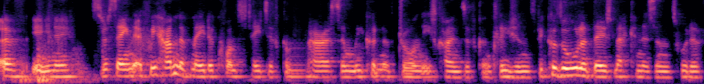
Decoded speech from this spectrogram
of you know sort of saying that if we hadn't have made a quantitative comparison, we couldn't have drawn these kinds of conclusions because all of those mechanisms would have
